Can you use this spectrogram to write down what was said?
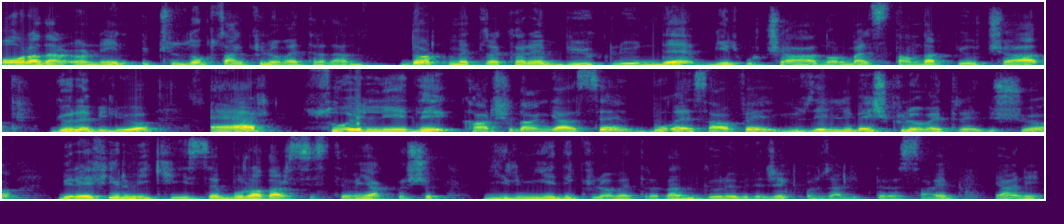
O radar örneğin 390 kilometreden 4 metrekare büyüklüğünde bir uçağı, normal standart bir uçağı görebiliyor. Eğer Su-57 karşıdan gelse bu mesafe 155 kilometreye düşüyor. Bir F-22 ise bu radar sistemi yaklaşık 27 kilometreden görebilecek özelliklere sahip. Yani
